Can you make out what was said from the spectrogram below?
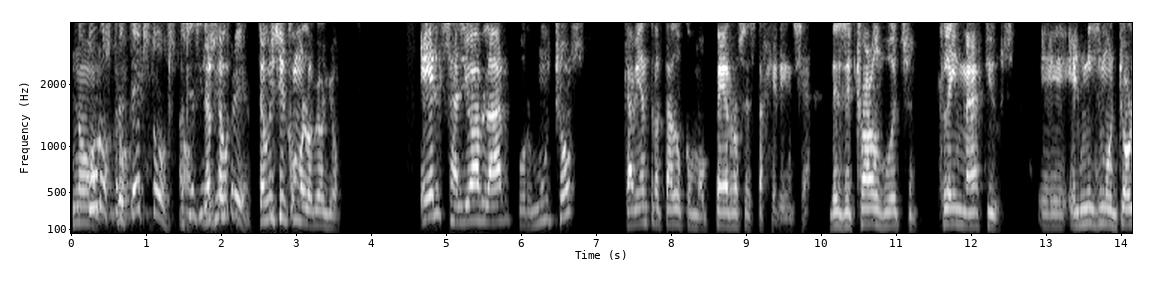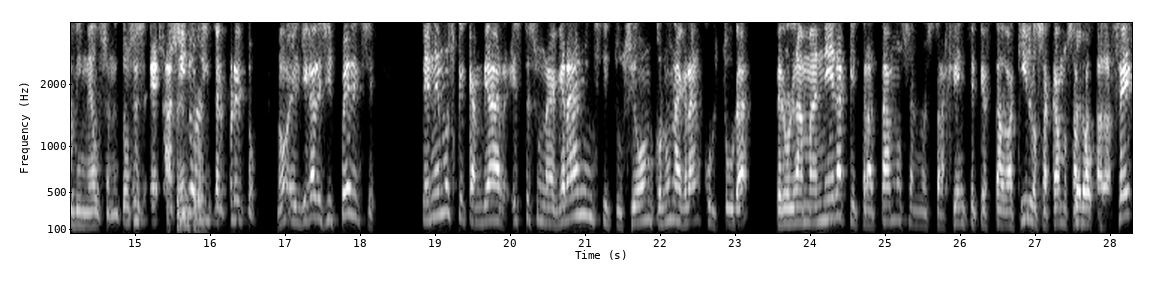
Puros pretextos. Así ha sido siempre. te voy a decir cómo lo veo yo. Él salió a hablar por muchos que habían tratado como perros esta gerencia, desde Charles Woodson, Clay Matthews, eh, el mismo Jordi Nelson. Entonces, eh, así yo lo interpreto, ¿no? Él llega a decir, espérense, tenemos que cambiar, esta es una gran institución con una gran cultura, pero la manera que tratamos a nuestra gente que ha estado aquí lo sacamos a patadas. Sé,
